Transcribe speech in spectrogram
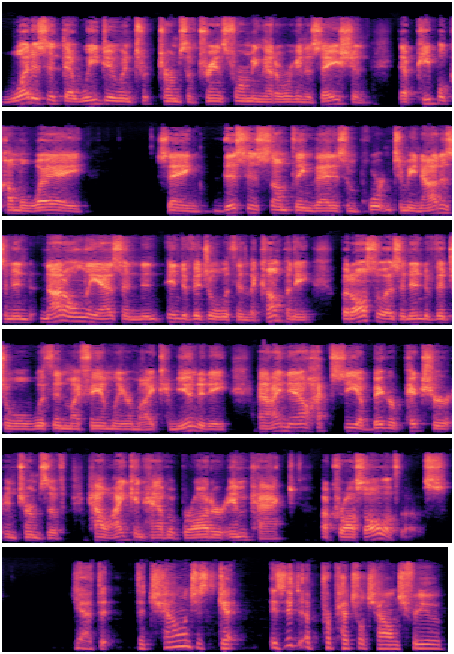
what is it that we do in ter- terms of transforming that organization that people come away saying this is something that is important to me not as an in, not only as an in, individual within the company but also as an individual within my family or my community. And i now see a bigger picture in terms of how i can have a broader impact across all of those. Yeah the, the challenge is get is it a perpetual challenge for you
